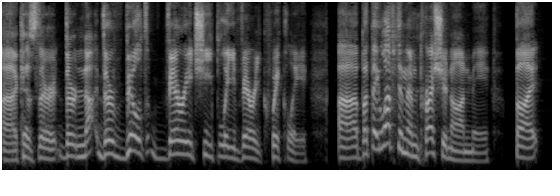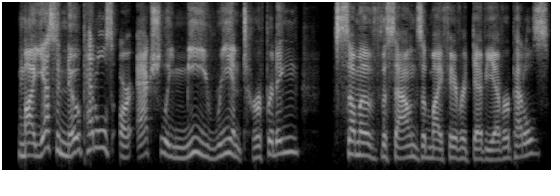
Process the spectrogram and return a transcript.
because uh, they're they're not they're built very cheaply, very quickly. Uh, but they left an impression on me. But my yes and no pedals are actually me reinterpreting some of the sounds of my favorite Devi Ever pedals,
